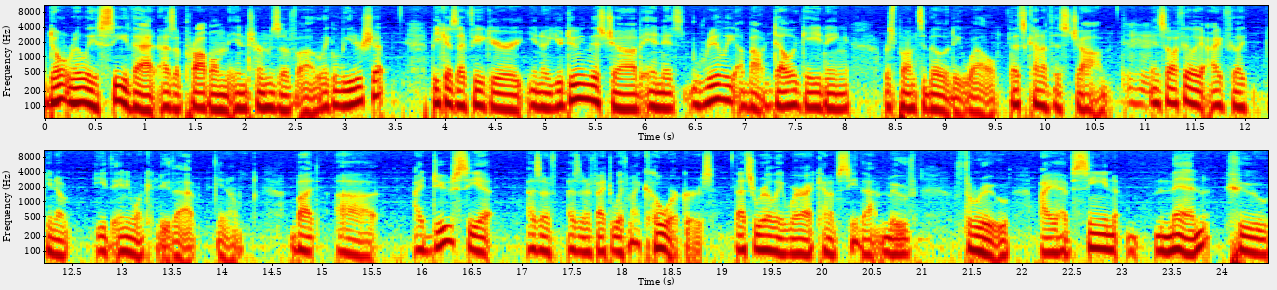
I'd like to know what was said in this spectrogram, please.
don't really see that as a problem in terms of uh, like leadership because I figure you know you're doing this job and it's really about delegating responsibility well. That's kind of this job, mm-hmm. and so I feel like I feel like you know anyone can do that, you know, but uh, I do see it as a as an effect with my coworkers. That's really where I kind of see that move through. I have seen men who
